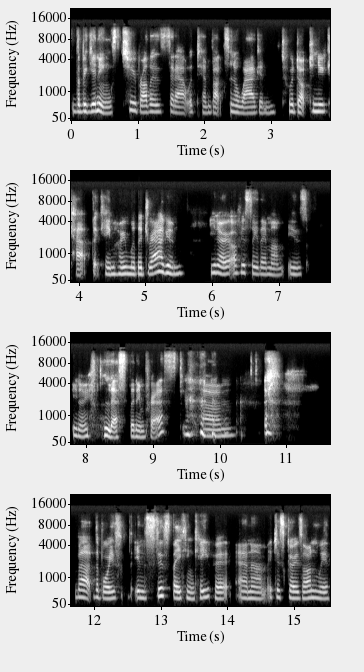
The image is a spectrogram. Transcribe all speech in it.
the beginnings. Two brothers set out with 10 bucks in a wagon to adopt a new cat that came home with a dragon. You know, obviously their mum is, you know, less than impressed. Um, but the boys insist they can keep it. And um, it just goes on with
